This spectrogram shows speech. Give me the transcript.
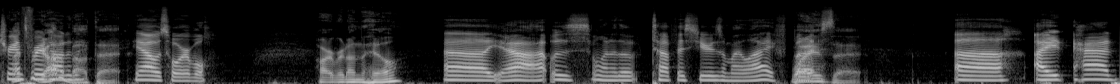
Transferred out of about that. yeah, it was horrible. Harvard on the Hill. Uh, yeah, that was one of the toughest years of my life. Why is that? uh, I had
